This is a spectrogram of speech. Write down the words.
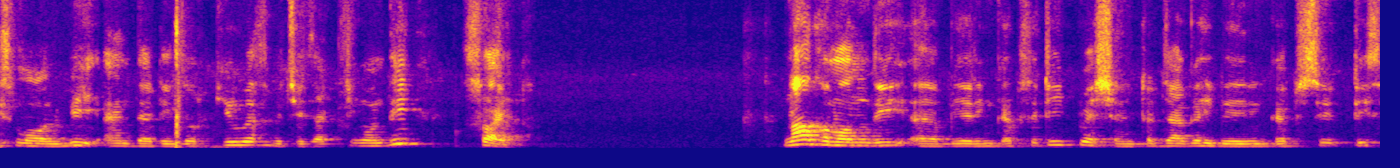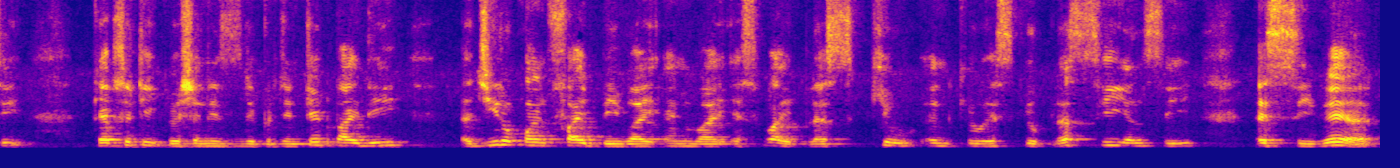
small b and that is your QS which is acting on the soil. Now come on the uh, bearing capacity equation. Terzaghi bearing capacity, capacity equation is represented by the uh, 0.5 by ny sy plus q nq sq plus c and c sc where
